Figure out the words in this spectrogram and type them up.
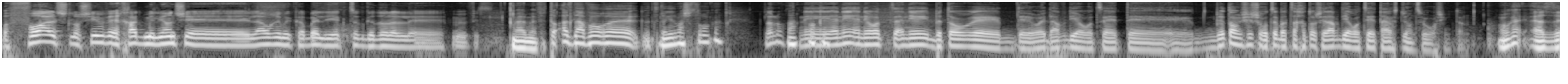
בפועל 31 מיליון שלאורי מקבל יהיה קצת גדול על אה, ממפיס. אה, ממפיס. טוב, אז נעבור, אה, רצית להגיד משהו סורוקה? לא, לא. אה, אני, אוקיי. אני, אני, רוצה, אני בתור אה, אוהד אבדיה רוצה את... אה, בתור מישהו שרוצה בהצלחתו של אבדיה רוצה את טיוס ג'ונס בוושינגטון. אוקיי, אז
